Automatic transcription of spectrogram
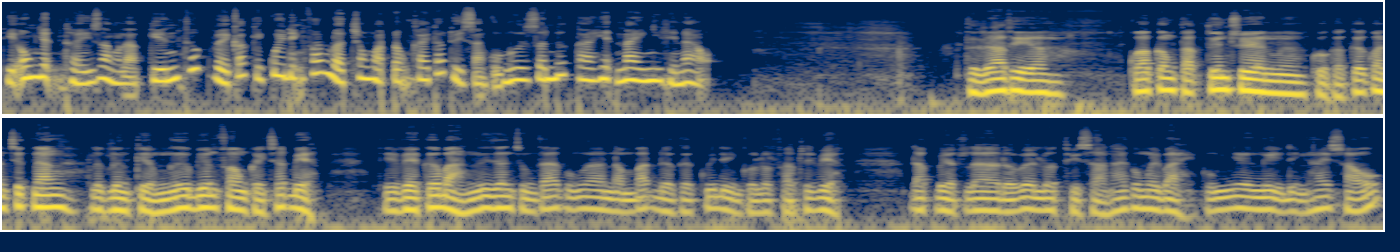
thì ông nhận thấy rằng là kiến thức về các cái quy định pháp luật trong hoạt động khai thác thủy sản của ngư dân nước ta hiện nay như thế nào? Thực ra thì ờ, qua công tác tuyên truyền của các cơ quan chức năng, lực lượng kiểm ngư, biên phòng, cảnh sát biển thì về cơ bản, ngư dân chúng ta cũng ờ, nắm bắt được các quy định của luật pháp trên biển, đặc biệt là đối với luật thủy sản 2017 cũng như nghị định 26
